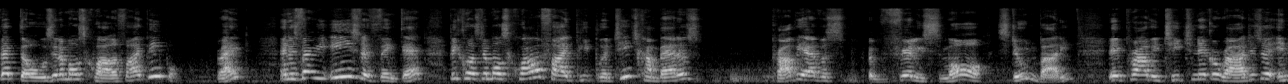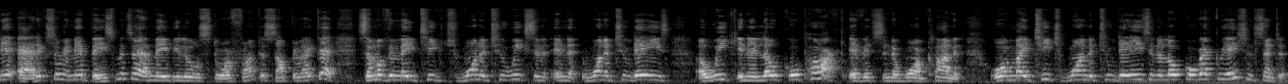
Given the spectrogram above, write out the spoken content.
that those are the most qualified people, right? And it's very easy to think that because the most qualified people to teach combatants probably have a, a, fairly small student body. They probably teach in their garages or in their attics or in their basements or have maybe a little storefront or something like that. Some of them may teach one or two weeks in, in one or two days a week in a local park if it's in a warm climate or might teach one to two days in a local recreation center.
